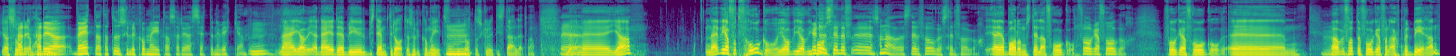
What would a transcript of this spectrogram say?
Jag såg Hade, den på hade bio. jag vetat att du skulle komma hit så hade jag sett den i veckan. Mm, nej, jag, nej, det blir ju bestämt idag att jag skulle komma hit för Mm. min dotter skulle till stallet. Va? Eh, Men eh, ja. Nej, vi har fått frågor. Jag, jag, vi ja, bad, du ställde eh, sån här, ställ frågor, ställ frågor. ja, jag bad dem ställa frågor. Fråga frågor. Fråga frågor. Ehm, Mm. Jag har vi fått en fråga från Ahmed Beran.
